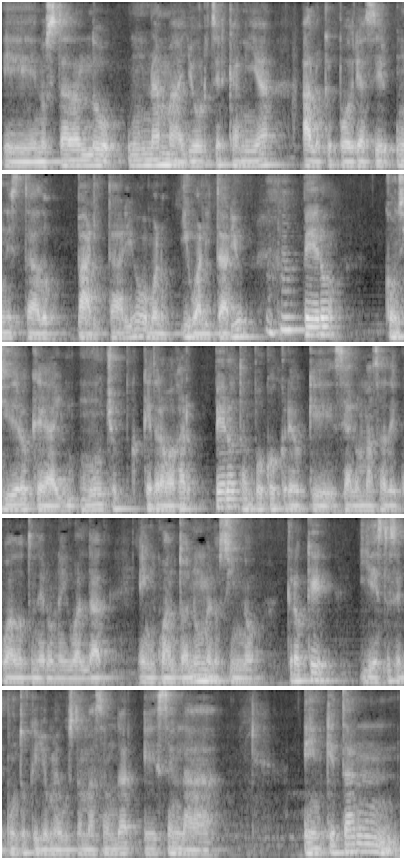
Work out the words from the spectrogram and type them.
eh, nos está dando una mayor cercanía a lo que podría ser un Estado paritario, o bueno, igualitario, pero considero que hay mucho que trabajar, pero tampoco creo que sea lo más adecuado tener una igualdad en cuanto a números, sino creo que, y este es el punto que yo me gusta más ahondar, es en la en qué tan,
